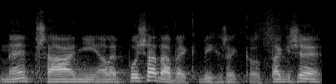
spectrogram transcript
ne přání, ale požadavek bych řekl. Takže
